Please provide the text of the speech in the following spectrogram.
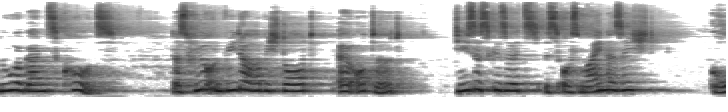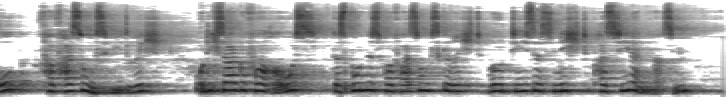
Nur ganz kurz. Das Für und Wider habe ich dort erörtert. Dieses Gesetz ist aus meiner Sicht grob verfassungswidrig und ich sage voraus, das Bundesverfassungsgericht wird dieses nicht passieren lassen.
